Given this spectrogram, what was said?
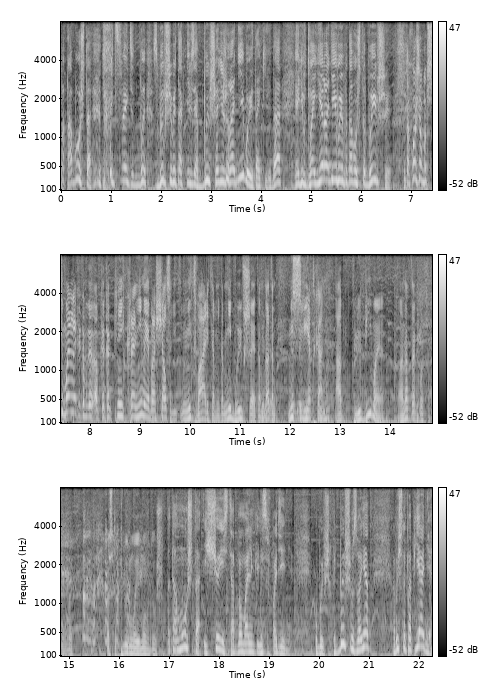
Потому что, ну, смотрите, с бывшими так нельзя. Бывшие, они же родимые такие, да? И они вдвойне родимые, потому что бывшие. Ну, такой же максимально, как, как, как к ней к обращался, не, не тварь, там, не, там, не бывшая, там, да, там, не Светка, а любимая. Она так вот, как бы, просто плюнула ему в душу. Потому что еще есть одно маленькое несовпадение у бывших. Ведь бывшим звонят обычно по пьяни.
